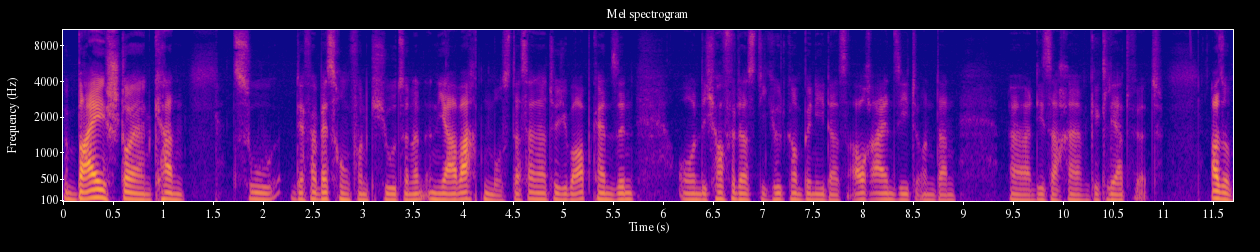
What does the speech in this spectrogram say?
beisteuern kann zu der Verbesserung von Qt, sondern ein Jahr warten muss. Das hat natürlich überhaupt keinen Sinn und ich hoffe, dass die Qt Company das auch einsieht und dann äh, die Sache geklärt wird. Also,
